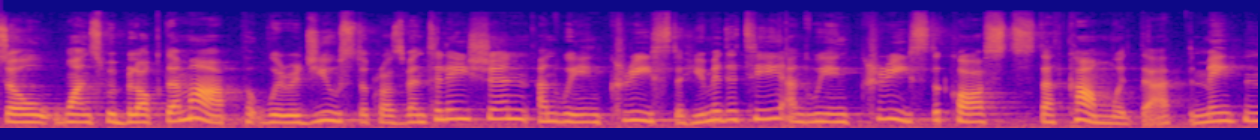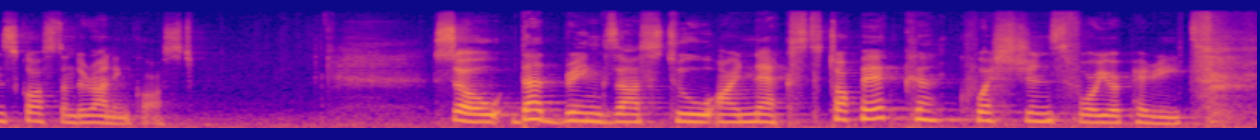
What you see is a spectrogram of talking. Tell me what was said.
So once we block them up, we reduce the cross ventilation and we increase the humidity and we increase the costs that come with that, the maintenance cost and the running cost. So that brings us to our next topic, questions for your perit.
